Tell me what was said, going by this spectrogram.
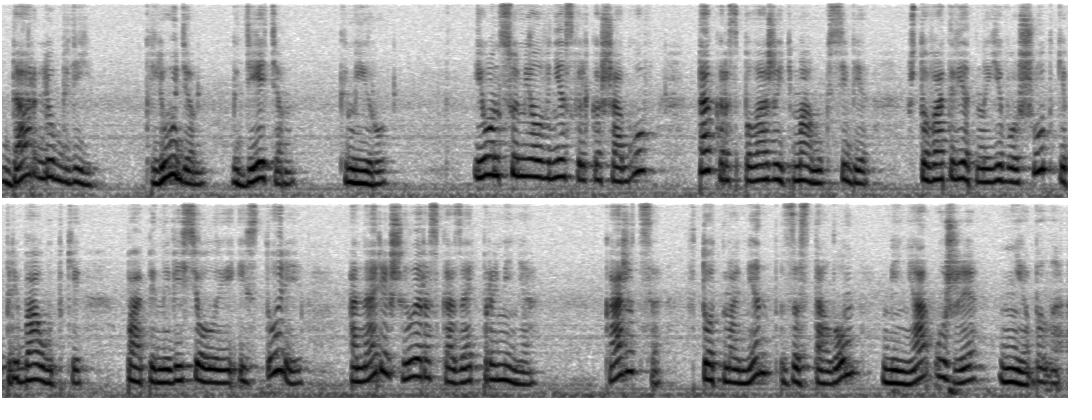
дар любви к людям, детям, к миру. И он сумел в несколько шагов так расположить маму к себе, что в ответ на его шутки-прибаутки – папины веселые истории она решила рассказать про меня. Кажется, в тот момент за столом меня уже не было.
